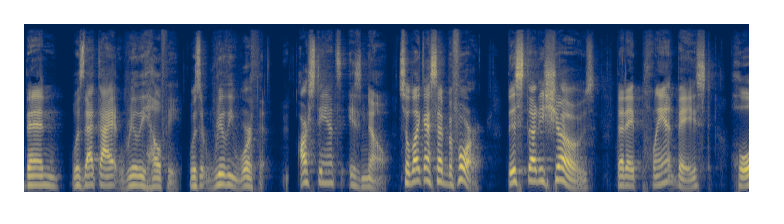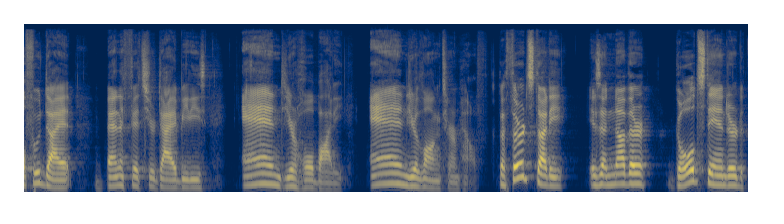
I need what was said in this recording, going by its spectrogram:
then was that diet really healthy? Was it really worth it? Our stance is no. So, like I said before, this study shows that a plant based whole food diet benefits your diabetes and your whole body and your long term health. The third study is another gold standard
